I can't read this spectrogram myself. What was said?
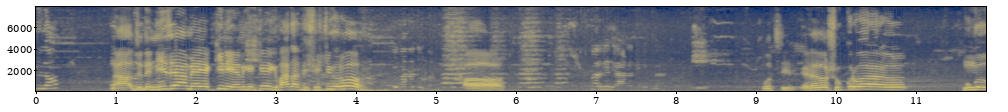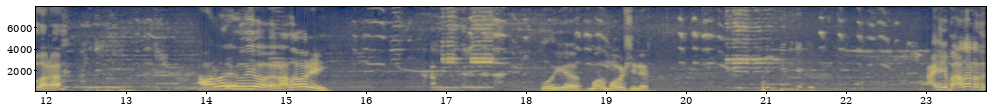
দিলাম। না যদি নিজে আমি কিনি আমি কি কি বাধা সৃষ্টি করব? বুঝছি। এটা তো শুক্রবার আর মঙ্গলবার হ্যাঁ? আমার বাড়ি ওই রাজাবাড়ি। ওই মমেশিনের আইসি বাজারটা দে-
